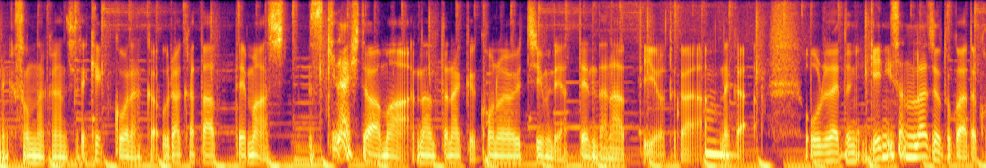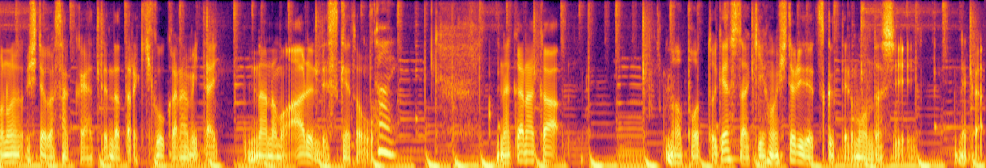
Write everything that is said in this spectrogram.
なんかそんな感じで結構なんか裏方ってまあし好きな人はまあなんとなくこのチームでやってんだなっていうのとか、うんなんかオールナイトに芸人さんのラジオとかだとこの人がサッカーやってんだったら聞こうかなみたいなのもあるんですけど、はい。なかなかまあポッドキャストは基本一人で作ってるもんだしなんか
